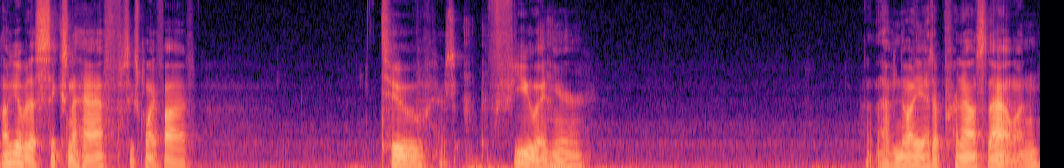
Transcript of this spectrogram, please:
I'll give it a six and a half, six point five. Two. There's a few in here. I have no idea how to pronounce that one,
